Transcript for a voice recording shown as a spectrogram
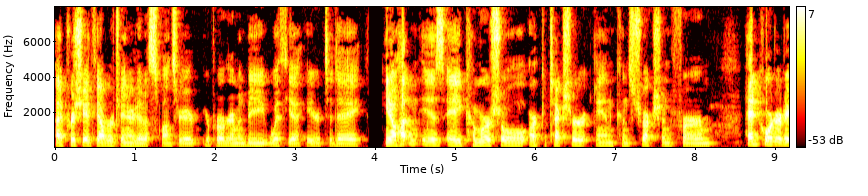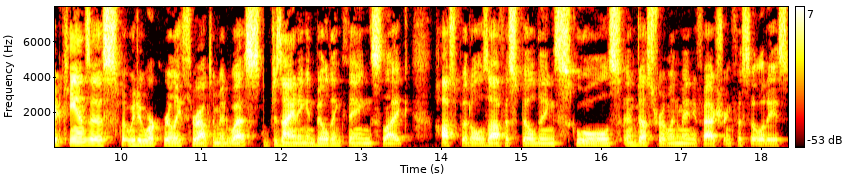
I appreciate the opportunity to sponsor your, your program and be with you here today. You know, Hutton is a commercial architecture and construction firm headquartered in Kansas, but we do work really throughout the Midwest, designing and building things like hospitals, office buildings, schools, industrial and manufacturing facilities.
